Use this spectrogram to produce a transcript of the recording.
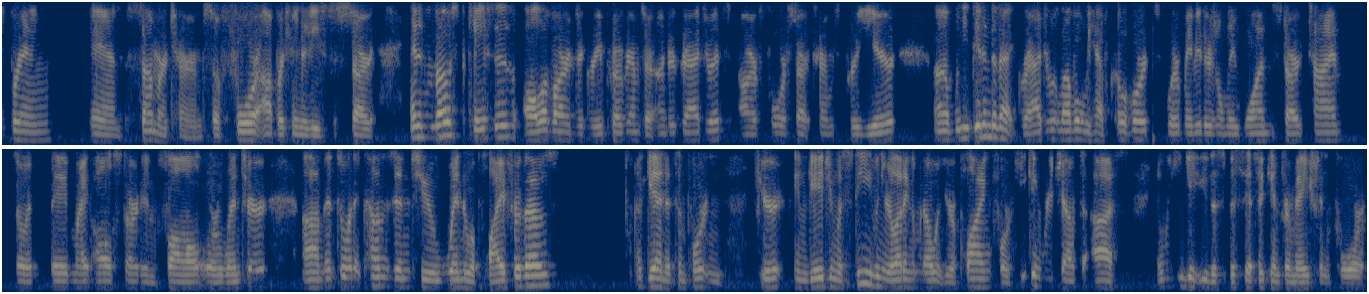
spring, and summer term. So four opportunities to start. And in most cases, all of our degree programs, our undergraduates, are four start terms per year. Uh, when you get into that graduate level, we have cohorts where maybe there's only one start time. So it, they might all start in fall or winter. Um, and so when it comes into when to apply for those, again, it's important. If you're engaging with Steve and you're letting him know what you're applying for, he can reach out to us and we can get you the specific information for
